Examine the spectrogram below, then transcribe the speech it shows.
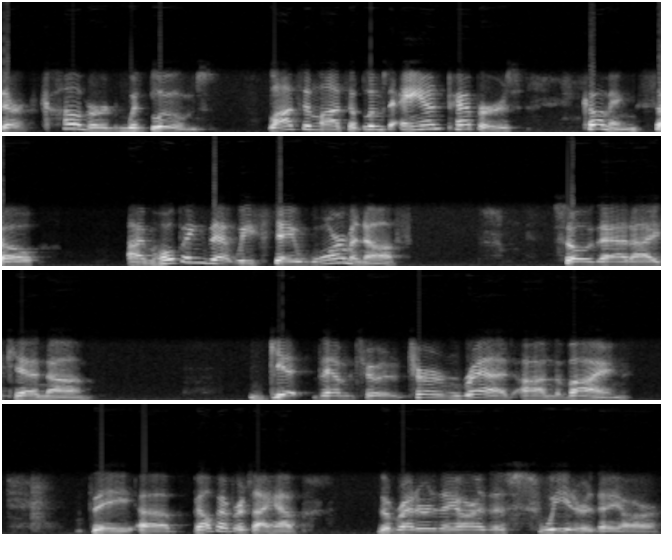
they're covered with blooms. Lots and lots of blooms and peppers coming. So I'm hoping that we stay warm enough so that I can uh, get them to turn red on the vine. The uh, bell peppers I have, the redder they are, the sweeter they are.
